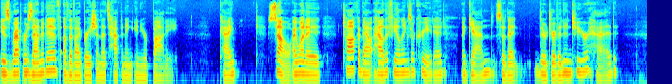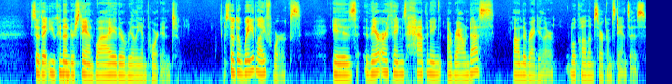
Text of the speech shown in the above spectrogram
is representative of the vibration that's happening in your body. Okay? So, I want to talk about how the feelings are created again so that they're driven into your head so that you can understand why they're really important. So, the way life works is there are things happening around us on the regular. We'll call them circumstances.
